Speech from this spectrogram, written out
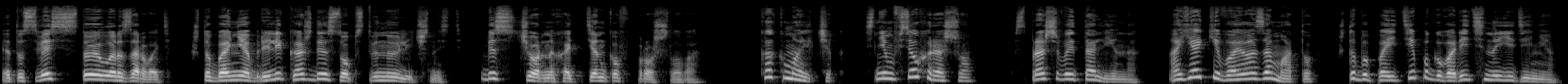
Эту связь стоило разорвать, чтобы они обрели каждая собственную личность, без черных оттенков прошлого. «Как мальчик? С ним все хорошо?» – спрашивает Алина. А я киваю Азамату, чтобы пойти поговорить наедине.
